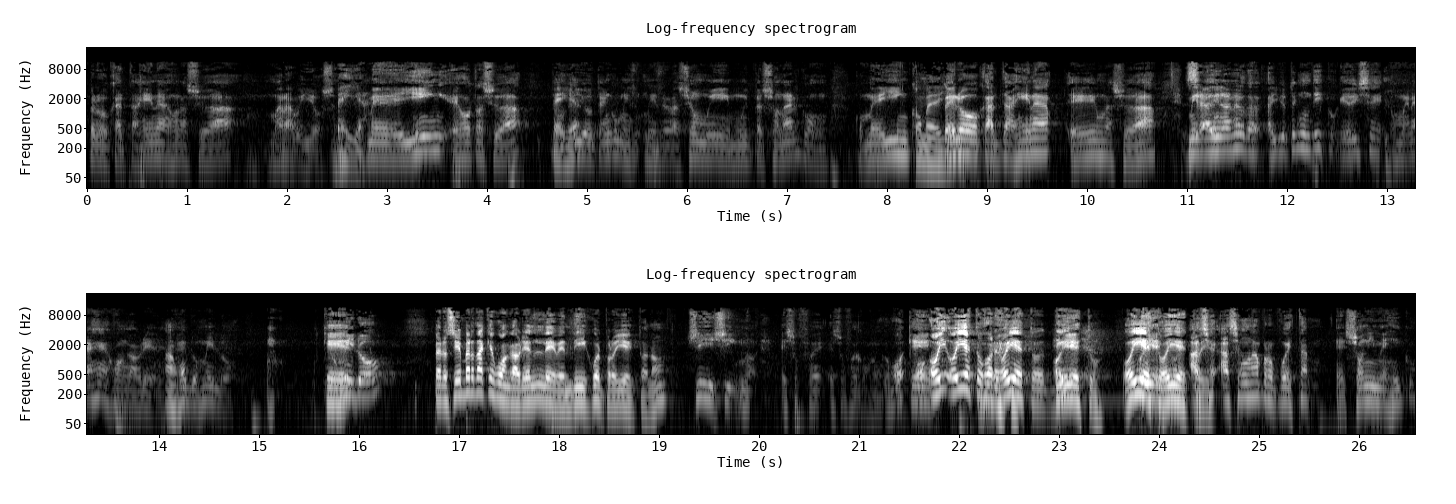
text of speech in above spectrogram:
pero Cartagena es una ciudad maravillosa. Bella. Medellín es otra ciudad donde yo tengo mi, mi relación muy, muy personal con, con Medellín. Con Medellín. Pero Cartagena es una ciudad... Mira, hay una anécdota. Yo tengo un disco que yo hice homenaje a Juan Gabriel Ah, en el Juan- 2002. Que, 2002 pero sí es verdad que Juan Gabriel le bendijo el proyecto, ¿no? Sí, sí, no, eso fue, eso fue cómico. O- porque- Oye, oye esto, Jorge, oye esto. Oye esto. Oye esto, oye esto. Hace, oye. Hacen una propuesta, eh, Sony México,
